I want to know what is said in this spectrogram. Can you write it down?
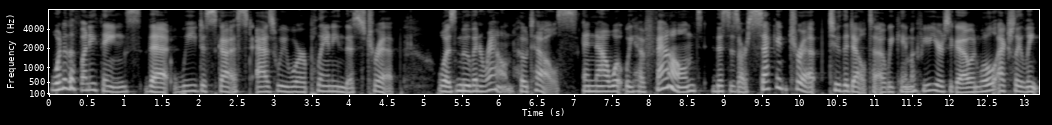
One of the funny things that we discussed as we were planning this trip was moving around hotels. And now, what we have found this is our second trip to the Delta. We came a few years ago, and we'll actually link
